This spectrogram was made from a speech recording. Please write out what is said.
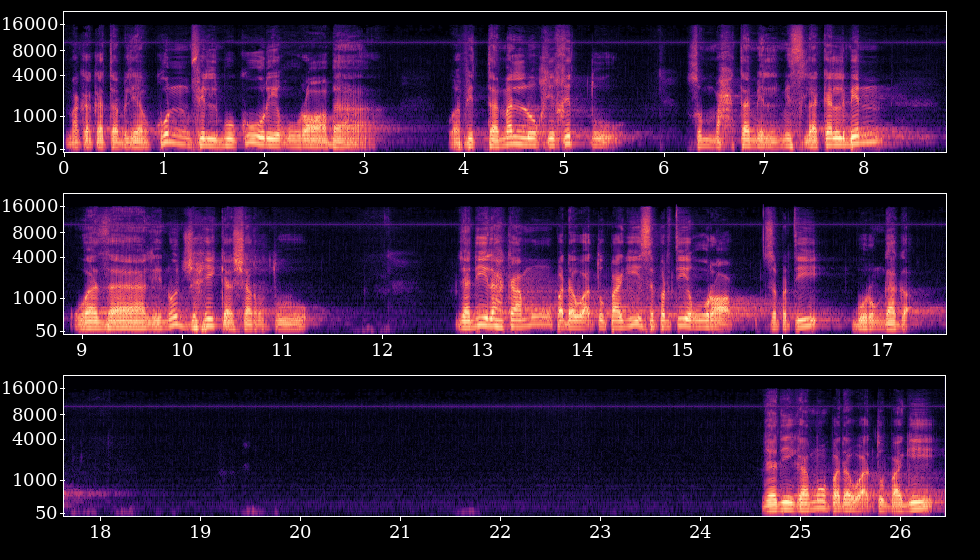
maka kata beliau kun fil bukuri ghuraba wa fit tamalluqi khittu summa ihtamil misla kalbin wa zalinujhika syartu. Jadilah kamu pada waktu pagi seperti ghurab seperti burung gagak. Jadi kamu pada waktu pagi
